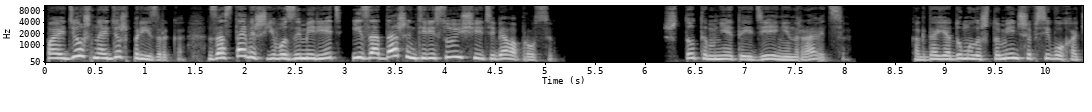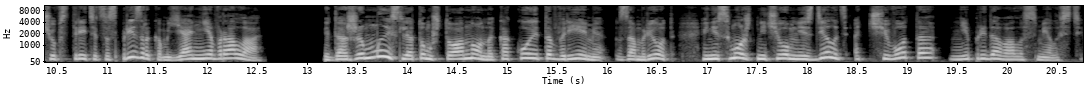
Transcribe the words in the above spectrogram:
Пойдешь, найдешь призрака, заставишь его замереть и задашь интересующие тебя вопросы. Что-то мне эта идея не нравится. Когда я думала, что меньше всего хочу встретиться с призраком, я не врала. И даже мысль о том, что оно на какое-то время замрет и не сможет ничего мне сделать, от чего-то не придавала смелости.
